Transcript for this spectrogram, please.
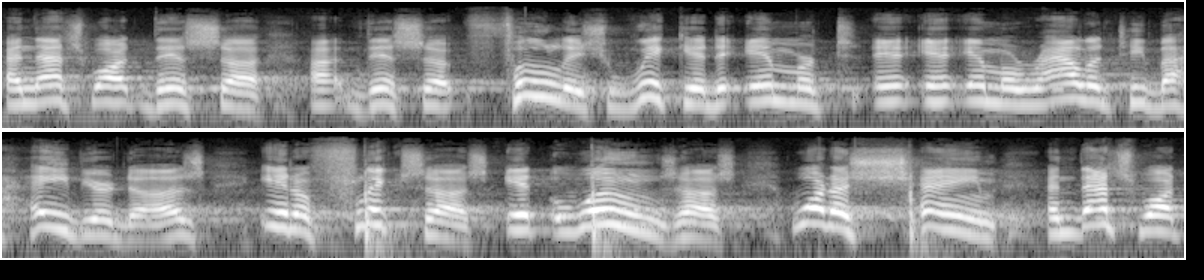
and that's what this, uh, uh, this uh, foolish, wicked immor- immorality behavior does. It afflicts us, it wounds us. What a shame. And that's what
